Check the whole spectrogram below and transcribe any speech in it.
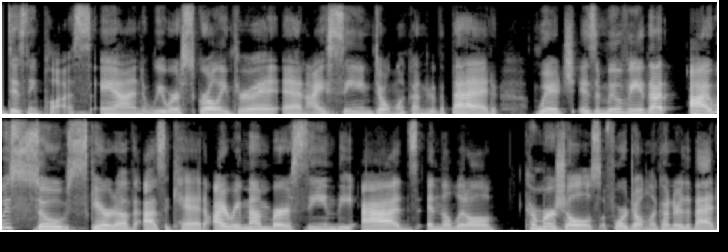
Disney Plus and we were scrolling through it and I seen Don't Look Under the Bed, which is a movie that I was so scared of as a kid. I remember seeing the ads in the little commercials for Don't Look Under the Bed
